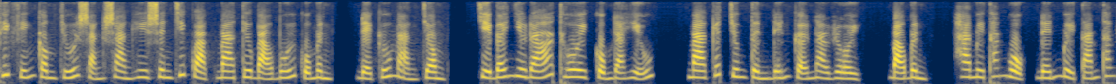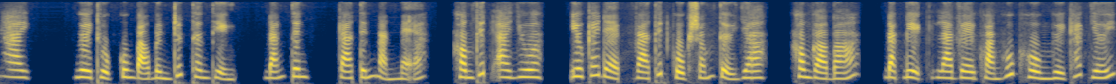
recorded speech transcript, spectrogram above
thiết phiến công chúa sẵn sàng hy sinh chiếc quạt ba tiêu bảo bối của mình để cứu mạng chồng. Chỉ bấy nhiêu đó thôi cũng đã hiểu, mà kết chung tình đến cỡ nào rồi, Bảo Bình, 20 tháng 1 đến 18 tháng 2. Người thuộc cung Bảo Bình rất thân thiện, đáng tin, cá tính mạnh mẽ, không thích ai dua, yêu cái đẹp và thích cuộc sống tự do, không gò bó, đặc biệt là về khoảng hút hồn người khác giới,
